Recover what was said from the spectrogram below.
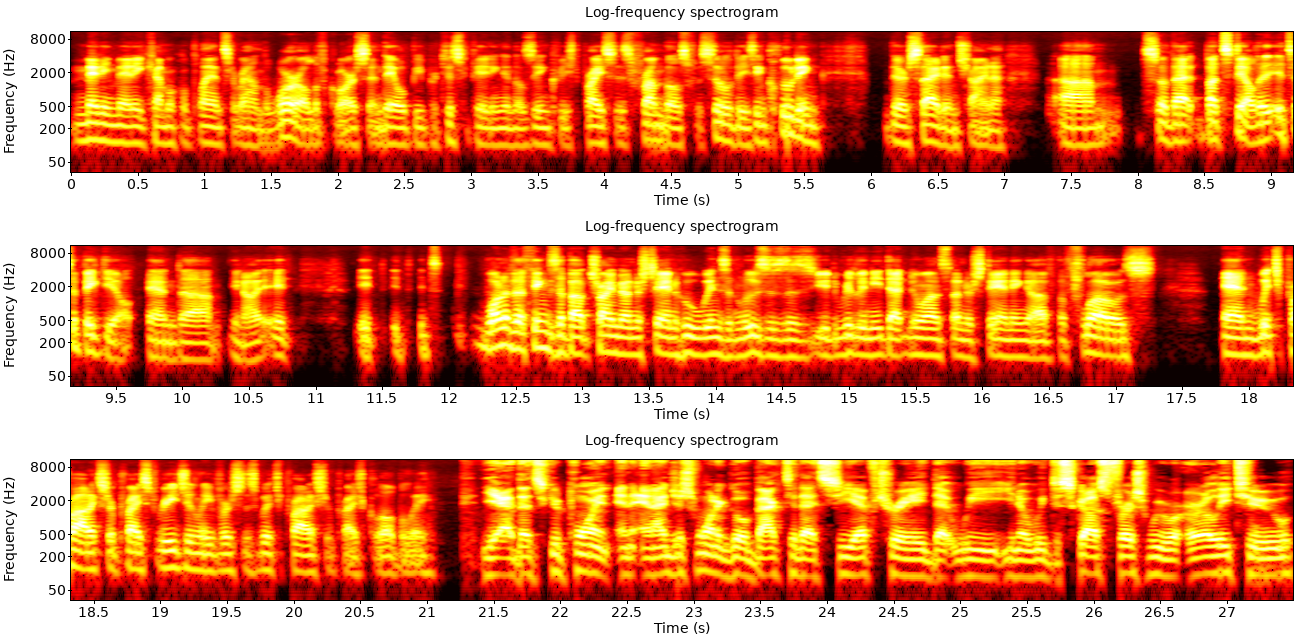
many, many chemical plants around the world, of course, and they will be participating in those increased prices from those facilities, including their site in China. Um, so that, but still, it, it's a big deal, and uh, you know, it, it, it, it's one of the things about trying to understand who wins and loses is you really need that nuanced understanding of the flows and which products are priced regionally versus which products are priced globally. Yeah, that's a good point. And and I just want to go back to that CF trade that we, you know, we discussed first we were early to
